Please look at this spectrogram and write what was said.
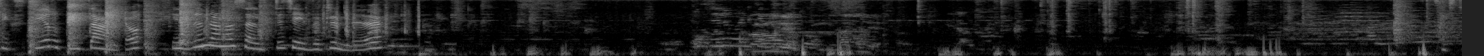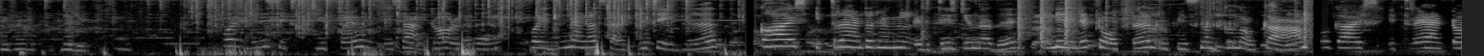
സിക്സ്റ്റി റുപ്പീസ് ആണ് കേട്ടോ. ഇത് ഞങ്ങൾ സെലക്ട് ചെയ്തിട്ടുണ്ട്. സിക്സ്റ്റി ഫൈവ് മതി അപ്പോൾ ഇതിന് സിക്സ്റ്റി ആണ് കേട്ടോ ഉള്ളത് അപ്പോൾ ഇത് ഞങ്ങൾ സെലക്ട് ചെയ്ത് കാശ് ഇത്രയാണ് ഞങ്ങൾ എടുത്തിരിക്കുന്നത്. ഇനി ഇതിന്റെ ടോട്ടൽ റുപ്പീസ് നമുക്ക് നോക്കാം. അപ്പോൾ കാശ് ഇത്രയാണ് കേട്ടോ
